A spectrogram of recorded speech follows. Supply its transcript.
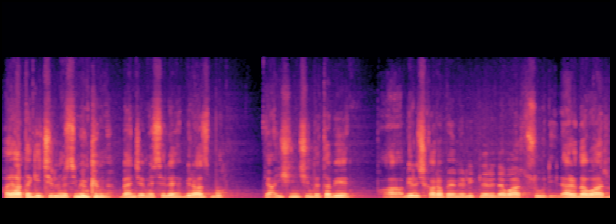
hayata geçirilmesi mümkün mü? Bence mesele biraz bu. Ya işin içinde tabii Birleşik Arap Emirlikleri de var, Suudiler de var,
